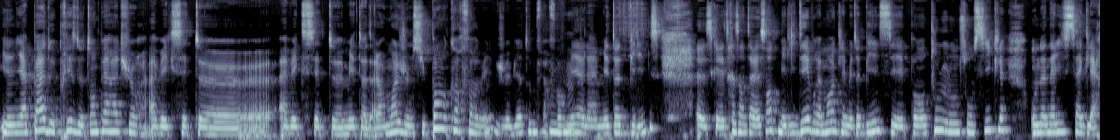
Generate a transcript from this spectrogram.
Il n'y a pas de prise de température avec cette, euh, avec cette méthode. Alors moi, je ne suis pas encore formée. Je vais bientôt me faire former mhm. à la méthode Billings, euh, parce qu'elle est très intéressante. Mais l'idée vraiment avec la méthode Billings, c'est pendant tout le long de son cycle, on analyse sa glaire.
